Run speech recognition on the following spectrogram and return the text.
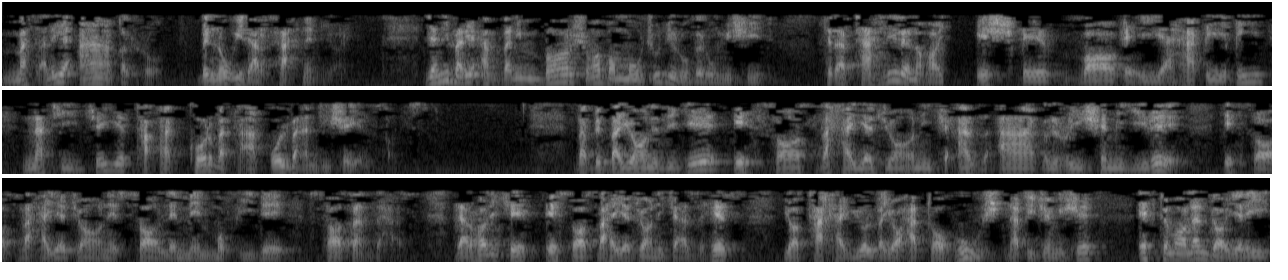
مسئله عقل رو به نوعی در صحنه میاره یعنی برای اولین بار شما با موجودی روبرو میشید که در تحلیل نهایی عشق واقعی حقیقی نتیجه تفکر و تعقل و اندیشه انسانی است. و به بیان دیگه احساس و هیجانی که از عقل ریشه می‌گیره احساس و هیجان سالم مفید سازنده هست در حالی که احساس و هیجانی که از حس یا تخیل و یا حتی هوش نتیجه میشه احتمالا دایره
